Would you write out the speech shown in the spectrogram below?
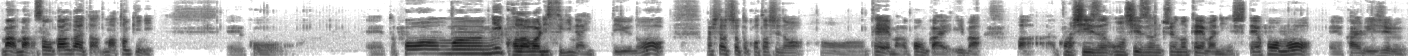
まあまあ、そう考えた、まあ時に、えー、こう、えっ、ー、と、フォームにこだわりすぎないっていうのを、まあ、一つちょっと今年のテーマ、今回今、まあ、このシーズン、オンシーズン中のテーマにして、フォームを変える、いじる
